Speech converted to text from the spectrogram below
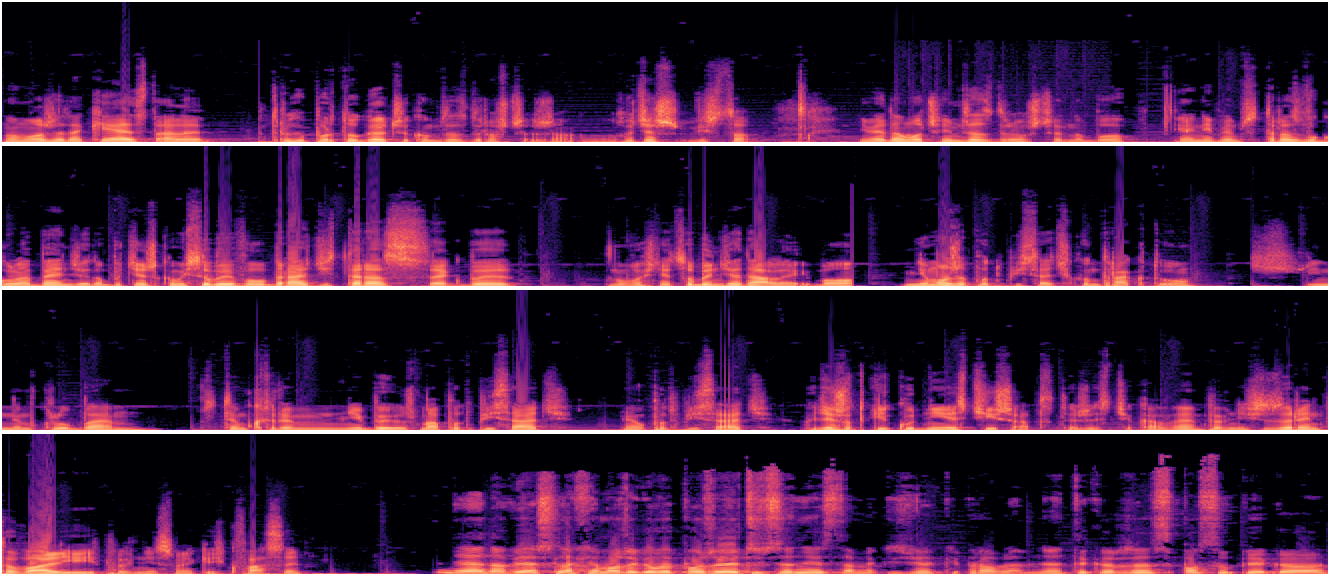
no może tak jest, ale trochę Portugalczykom zazdroszczę, że chociaż wiesz co, nie wiadomo czy im zazdroszczę, no bo ja nie wiem co teraz w ogóle będzie, no bo ciężko mi sobie wyobrazić teraz jakby, no właśnie co będzie dalej, bo nie może podpisać kontraktu z innym klubem, z tym, którym niby już ma podpisać, miał podpisać, chociaż od kilku dni jest cisza, to też jest ciekawe, pewnie się zorientowali, pewnie są jakieś kwasy. Nie no wiesz, Lechia może go wypożyczyć, to nie jest tam jakiś wielki problem, nie? Tylko, że sposób jego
